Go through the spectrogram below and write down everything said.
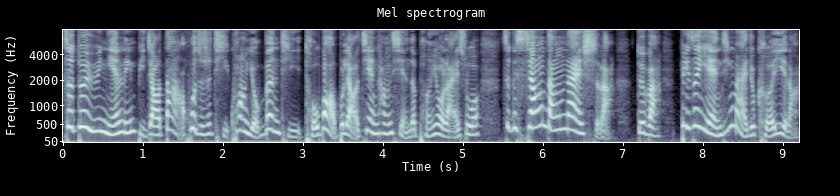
这对于年龄比较大或者是体况有问题、投保不了健康险的朋友来说，这个相当 nice 啦，对吧？闭着眼睛买就可以了。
